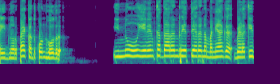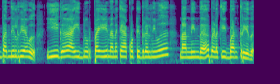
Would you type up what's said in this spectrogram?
ಐದ್ನೂರು ರೂಪಾಯಿ ಕದ್ಕೊಂಡು ಹೋದ್ರು. ಇನ್ನು ಏನೇನ್ ಕದಾರನ್ರಿ ಎತ್ತಿಯಾರ ನಮ್ಮ ಮನ್ಯಾಗ? ಬೆಳಕಿಗೆ ಬಂದಿಲ್ರಿ ಅವು. ಈಗ ಐದ್ನೂರು ರೂಪಾಯಿ ನನಗೆ ಯಾಕೆ ಕೊಟ್ಟಿದ್ರಲ್ಲ ನೀವು? ನನ್ನಿಂದ ಬೆಳಕಿಗೆ ಬಂತ್ರಿ ಇದು.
